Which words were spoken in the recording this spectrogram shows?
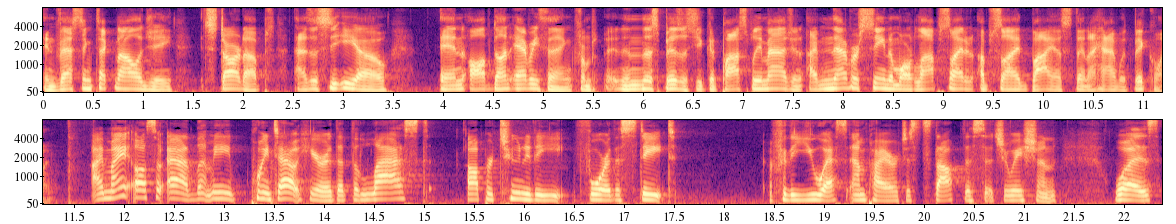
investing technology, startups as a CEO and I've done everything from in this business you could possibly imagine. I've never seen a more lopsided upside bias than I have with Bitcoin. I might also add, let me point out here that the last opportunity for the state, for the US empire to stop this situation was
